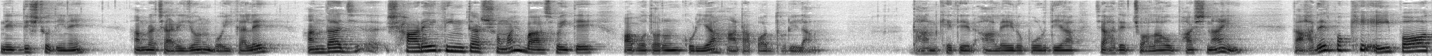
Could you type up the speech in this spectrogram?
নির্দিষ্ট দিনে আমরা চারিজন বৈকালে আন্দাজ সাড়ে তিনটার সময় বাস হইতে অবতরণ করিয়া হাঁটা পথ ধরিলাম। ধান ক্ষেতের আলের ওপর দিয়া যাহাদের চলা অভ্যাস নাই, তাহাদের পক্ষে এই পথ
